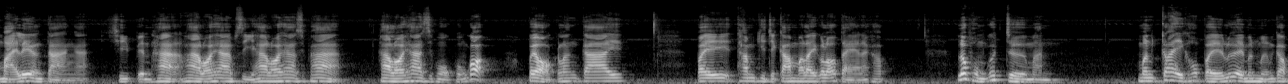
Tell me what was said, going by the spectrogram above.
หมายเลขต่างๆอะ ชี้เป็น5 554 555 556 ผมก็ไปออกกำลังกาย ไปทำกิจกรรมอะไรก็แล้วแต่นะครับ แล้วผมก็เจอมัน มันใกล้เข้าไปเรื่อยมันเหมือนกับ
